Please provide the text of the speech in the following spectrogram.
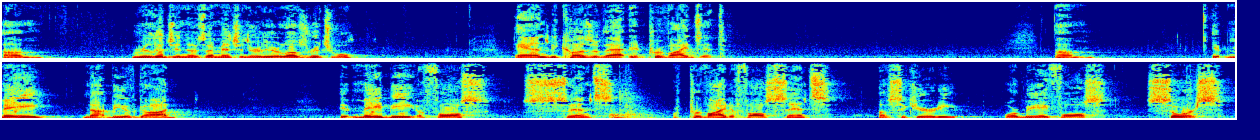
Um, religion, as I mentioned earlier, loves ritual. And because of that, it provides it. Um, it may not be of God. It may be a false sense, or provide a false sense of security, or be a false source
